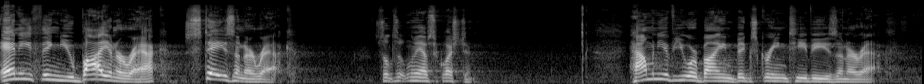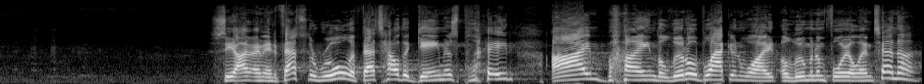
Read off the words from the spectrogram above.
anything you buy in Iraq stays in Iraq. So let me ask a question How many of you are buying big screen TVs in Iraq? See, I mean, if that's the rule, if that's how the game is played, I'm buying the little black and white aluminum foil antenna.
